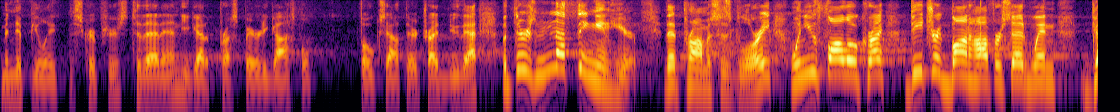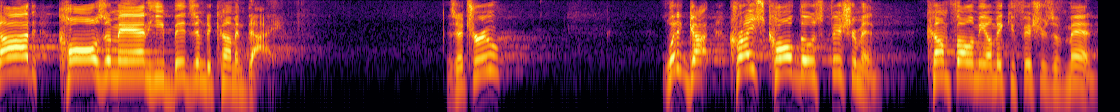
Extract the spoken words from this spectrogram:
manipulate the scriptures to that end. You got a prosperity gospel folks out there try to do that. But there's nothing in here that promises glory. When you follow Christ, Dietrich Bonhoeffer said, when God calls a man, he bids him to come and die. Is that true? What did God, Christ called those fishermen, come follow me, I'll make you fishers of men.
